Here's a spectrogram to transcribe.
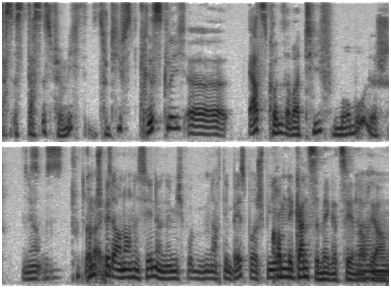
das ist, das ist für mich zutiefst christlich, äh, erzkonservativ, mormonisch. Ja. Es tut Kommt später auch noch eine Szene, nämlich wo, nach dem Baseballspiel. Kommt eine ganze Menge Szenen ähm, noch, ja.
